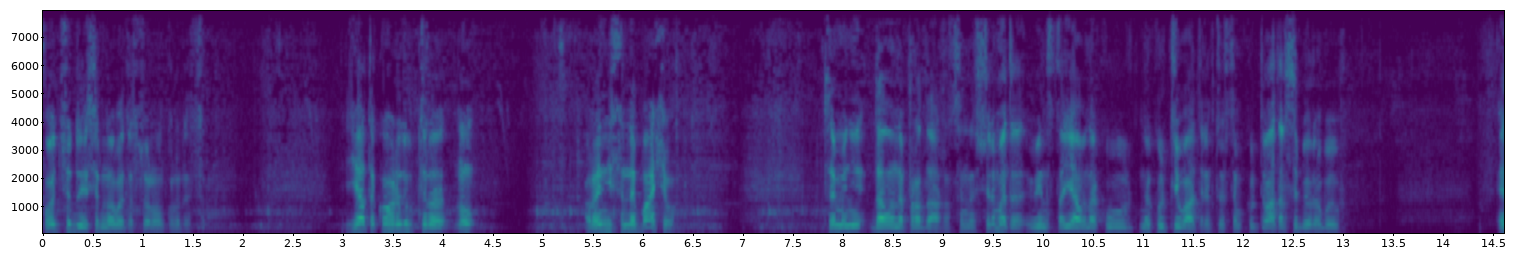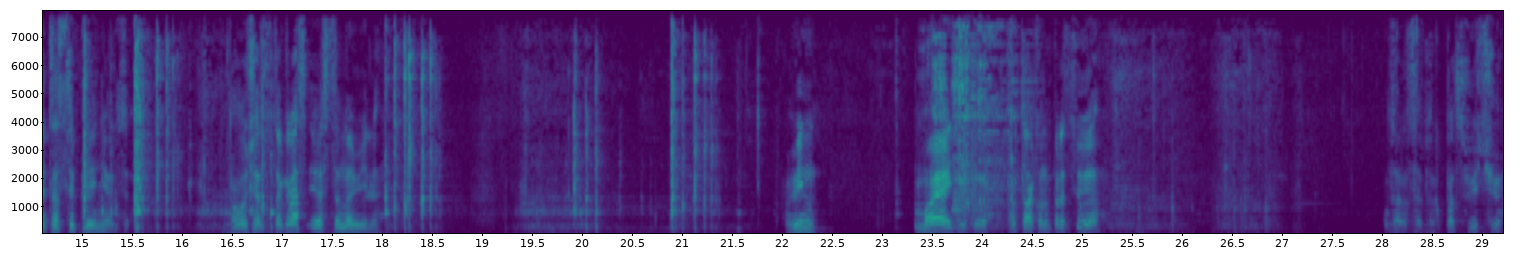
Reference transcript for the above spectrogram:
хоч сюди все одно в эту сторону крутиться. Я такого редуктора, ну, раніше не бачив. Це мені дали на продажу. Це не шеремета, він стояв на, кул... на культиваторі. Хтось там культиватор собі робив. Это сцепление. Оце. Получается, так раз і остановили. Він має тільки, отак він працює. Зараз я так підсвічу.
